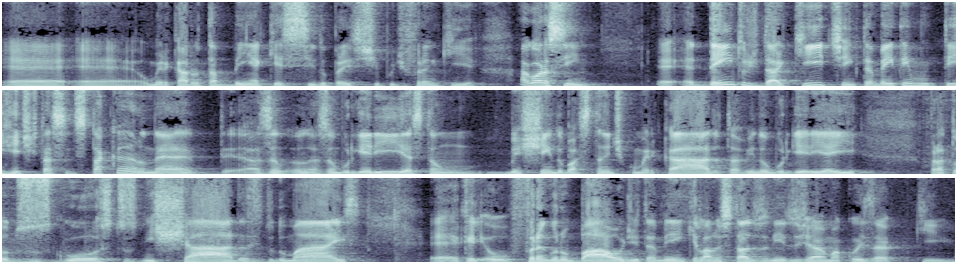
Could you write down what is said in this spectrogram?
é, é, o mercado está bem aquecido para esse tipo de franquia. Agora, sim é, é, dentro de Dark Kitchen também tem, tem gente que está se destacando, né? As, as hamburguerias estão mexendo bastante com o mercado, tá vindo hamburgueria aí para todos os gostos, nichadas e tudo mais. É, aquele, o frango no balde também, que lá nos Estados Unidos já é uma coisa que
